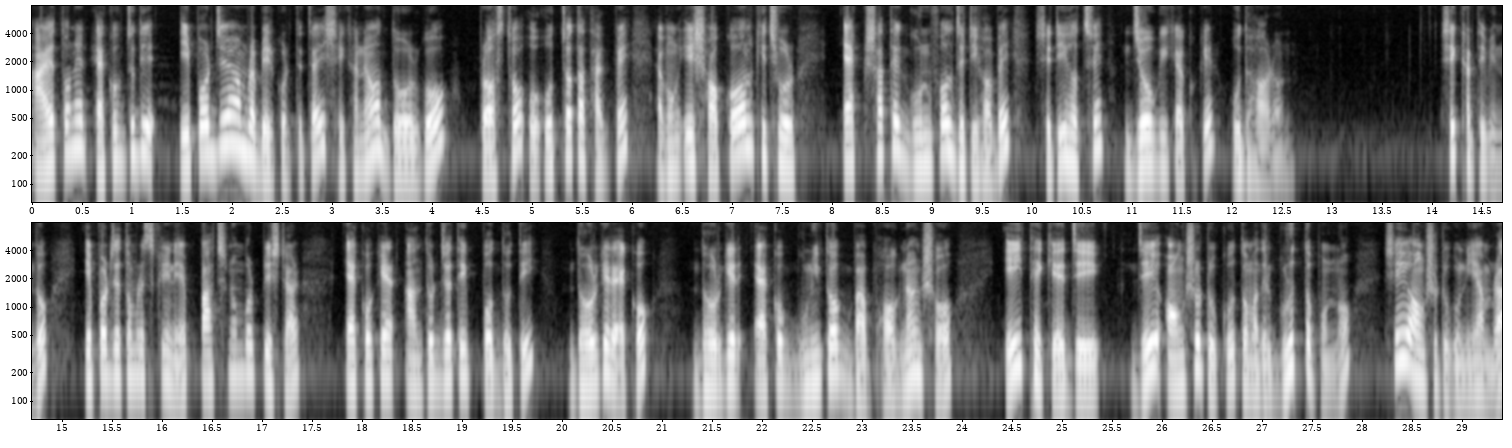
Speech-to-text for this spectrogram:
আয়তনের একক যদি এ পর্যায়ে আমরা বের করতে চাই, সেখানেও দৈর্ঘ্য, প্রস্থ ও উচ্চতা থাকবে এবং এই সকল কিছুর একসাথে গুণফল যেটি হবে, সেটি হচ্ছে যৌগিক এককের উদাহরণ। শিক্ষার্থীবৃন্দ, এ পর্যায়ে তোমরা স্ক্রিনে পাঁচ নম্বর পৃষ্ঠার এককের আন্তর্জাতিক পদ্ধতি, দৈর্ঘ্যের একক দৈর্ঘ্যের একক গুণিতক বা ভগ্নাংশ, এই থেকে যে যে অংশটুকু তোমাদের গুরুত্বপূর্ণ, সেই অংশটুকু নিয়ে আমরা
